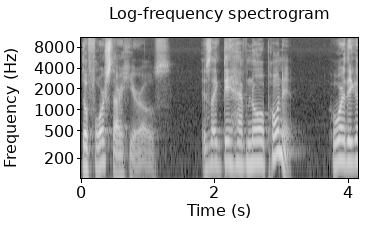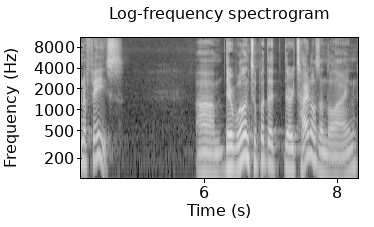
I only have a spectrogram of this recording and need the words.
the four star heroes. It's like they have no opponent. Who are they going to face? Um, they're willing to put the, their titles on the line.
